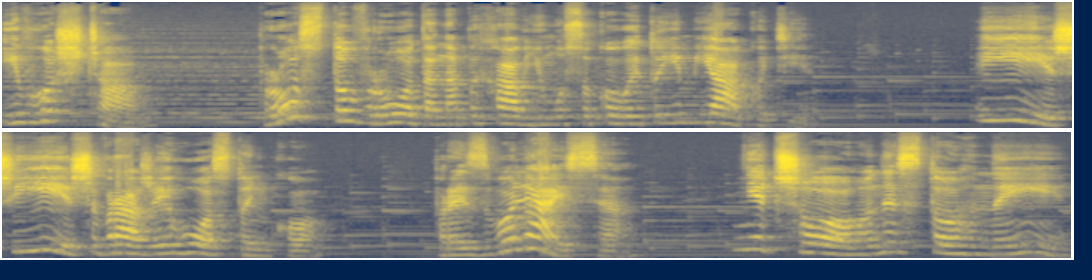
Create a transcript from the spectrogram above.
І вгощав, просто в рота напихав йому соковитої м'якоті. Їж, їж, вражий гостонько, призволяйся, нічого не стогни,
